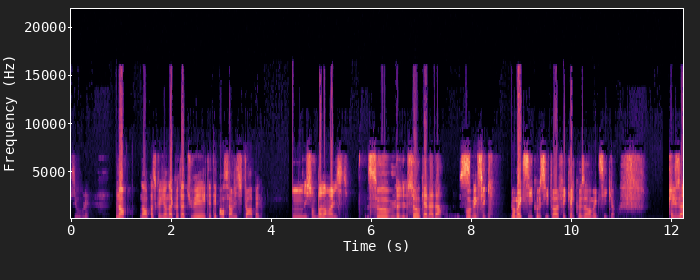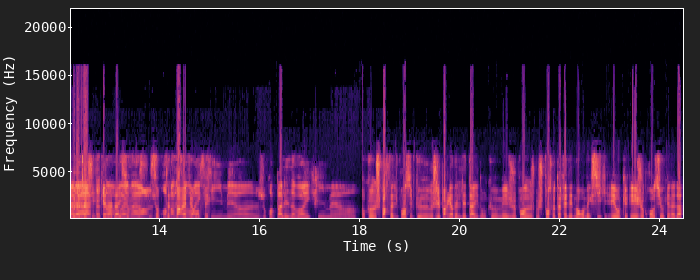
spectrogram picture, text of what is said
s'il vous plaît. Non, non, parce qu'il y en a que t'as tué et que t'étais pas en service, je te rappelle. Hum, Ils sont pas dans ma liste. Au, Ceux, ceux au Canada? Au Mexique? Au Mexique aussi, t'en as fait quelques-uns au Mexique. Hein. Mexique et Canada, ils sont, ils sont peut-être pas, référencés. mais euh, je crois pas les avoir écrits, mais. euh, Donc euh, je partais du principe que j'ai pas regardé le détail, donc euh, mais je pense, je, pense que tu as fait des morts au Mexique et, au, et je crois aussi au Canada.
